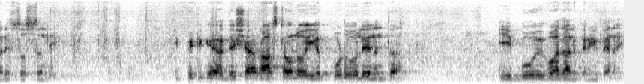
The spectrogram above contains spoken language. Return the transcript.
పరిస్థితి వస్తుంది. ఇప్పటికే అధ్యక్ష రాష్ట్రంలో ఎప్పుడూ లేనంత ఈ భూ వివాదాలు పెరిగిపోయినాయి.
